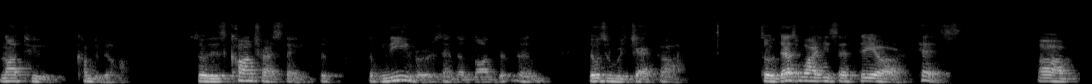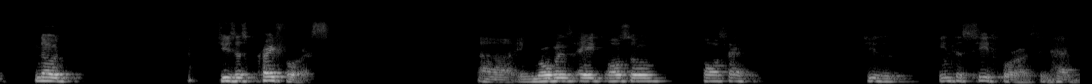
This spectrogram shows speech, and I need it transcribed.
not to come to God. So it's contrasting the, the believers and the non and those who reject God. So that's why he said they are his. Uh, you know, Jesus prayed for us. Uh, in Romans 8, also, Paul said, Jesus intercede for us in heaven.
